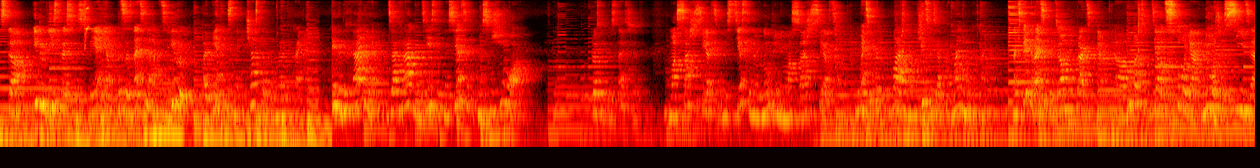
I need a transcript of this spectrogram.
страх и другие стрессовые состояния подсознательно активируют поверхностное и часто грудное дыхание. Время дыхания диафрагма действует на сердце как массажер. Просто представьте это. Массаж сердца, естественный внутренний массаж сердца. Понимаете, как важно научиться диафрагмальному дыханию. А теперь давайте перейдем к практике. А, вы можете делать стоя, лежа, сидя,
